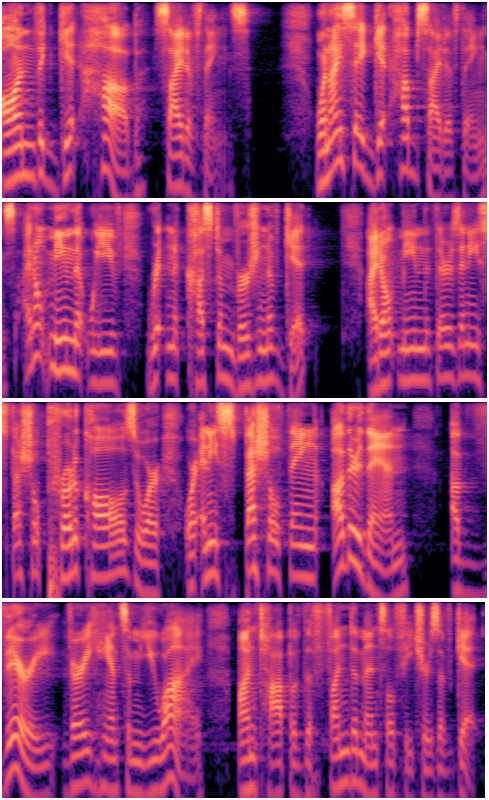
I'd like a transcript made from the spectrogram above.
on the GitHub side of things. When I say GitHub side of things, I don't mean that we've written a custom version of Git. I don't mean that there's any special protocols or, or any special thing other than a very, very handsome UI on top of the fundamental features of Git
